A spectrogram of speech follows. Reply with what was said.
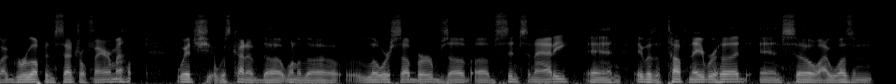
I grew up in Central Fairmount, which was kind of the one of the lower suburbs of, of Cincinnati, and it was a tough neighborhood, and so I wasn't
